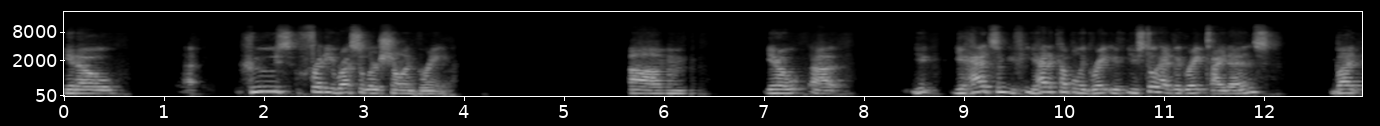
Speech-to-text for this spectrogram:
you know, who's Freddie Russell or Shonn Greene? Um, you know, uh, you you had some, you had a couple of great, you, you still had the great tight ends, but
